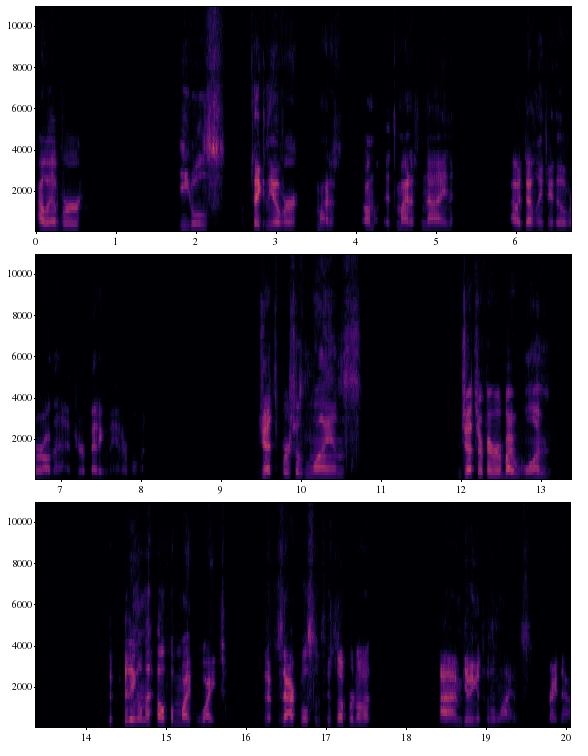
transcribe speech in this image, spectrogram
However, Eagles, I'm taking the over minus. Um, it's minus nine. I would definitely take the over on that if you're a betting man or woman. Jets versus Lions. Jets are favored by one. Depending on the health of Mike White and if Zach Wilson suits up or not, I'm giving it to the Lions right now.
